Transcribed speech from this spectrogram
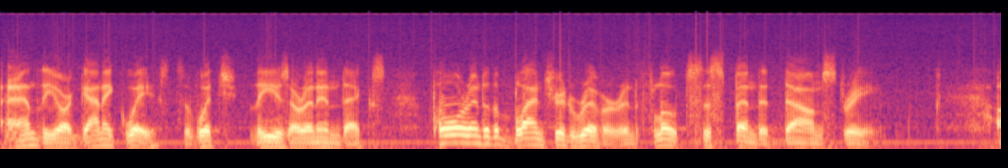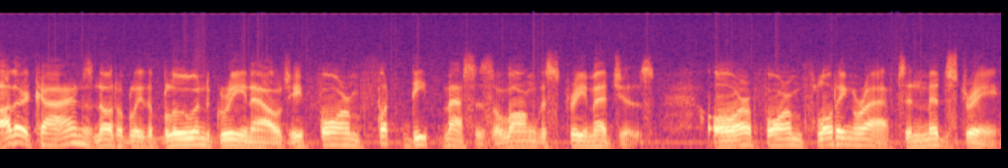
And the organic wastes, of which these are an index, pour into the Blanchard River and float suspended downstream. Other kinds, notably the blue and green algae, form foot-deep masses along the stream edges, or form floating rafts in midstream,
